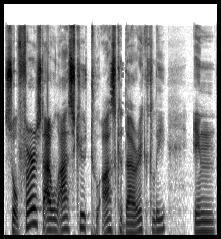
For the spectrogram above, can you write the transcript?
So first I will ask you to ask directly in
